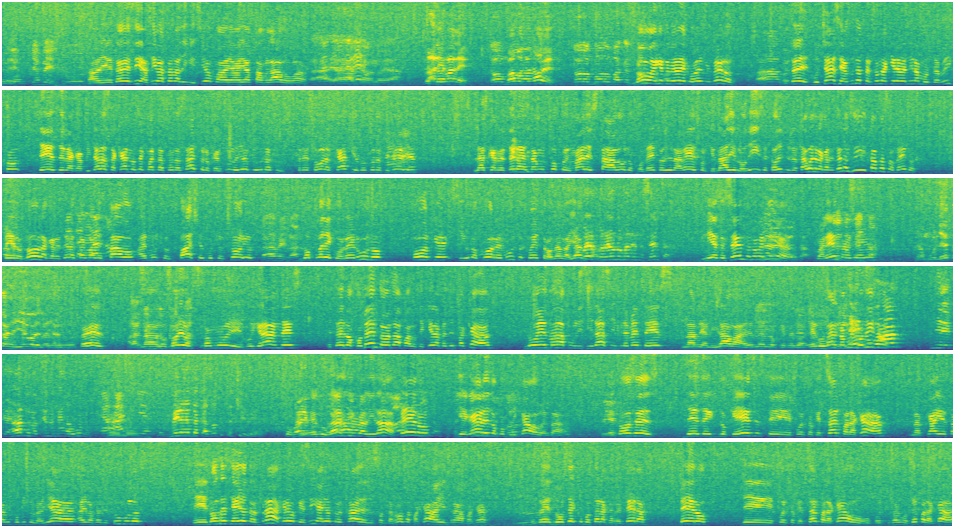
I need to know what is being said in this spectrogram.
Está bien, entonces sí, así va a estar la división, va, ya, ya está hablado, va. Ah, ya, ya, ya. Dale, vale. Todos Vamos una vez. Todos modos va a. No, hay que terminar de comer primero. Ah, bueno. Entonces, muchachas, si alguna persona quiere venir a Monterrico, desde la capital hasta acá, no sé cuántas horas hay, pero calculo yo que unas sus tres horas casi, o dos horas y media. Las carreteras están un poco en mal estado, lo comento de una vez, porque nadie lo dice. Todos dicen, ¿está buena la carretera? Sí, está más o menos. Pero no, la carretera está en mal estado, hay muchos baches, muchos hoyos, no puede correr uno, porque si uno corre mucho puede tronar la Puede llanta. correr uno más de 60. Ni a 60 no venía, 40 venía yo. La muleta se lleva de la llave. Entonces, la- los hoyos son muy, muy grandes. Entonces, lo comento, ¿verdad? Para los que quieran venir para acá. No es mala publicidad, simplemente es la realidad, va. Es lo que realidad- El lugar está muy bonito. lugar, Ni de quejarse lo tienen bien a uno. Ajá, cierto. Mira esta casota está chile. Aire El lugar sin calidad, pero llegar es lo complicado, ¿verdad? Entonces, desde lo que es este Puerto Quetzal para acá, las calles están un poquito dañadas, hay bastantes túmulos. Eh, no sé si hay otra entrada, creo que sí, hay otra entrada desde Santa Rosa para acá, hay entrada para acá. Entonces no sé cómo está la carretera. Pero de Puerto Quetzal para acá o Puerto San José para acá,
